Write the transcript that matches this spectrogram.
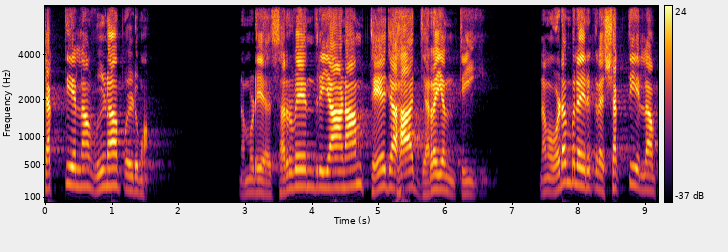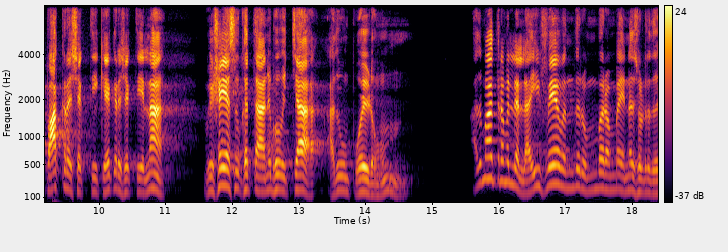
சக்தியெல்லாம் வீணாக போயிடுமா நம்முடைய சர்வேந்திரியானாம் தேஜகா ஜரயந்தி. நம்ம உடம்பில் இருக்கிற சக்தி எல்லாம் பார்க்குற சக்தி கேட்குற சக்தி எல்லாம் விஷய சுகத்தை அனுபவித்தா அதுவும் போயிடும். அது மாத்திரமில்லை லைஃபே வந்து ரொம்ப ரொம்ப என்ன சொல்கிறது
